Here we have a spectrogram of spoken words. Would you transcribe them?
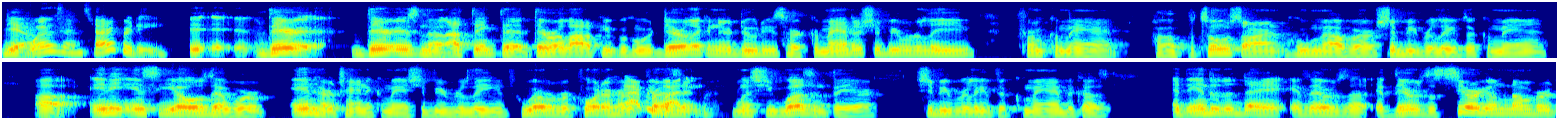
yeah. Where's integrity? It, it, there there is none. I think that there are a lot of people who are derelict in their duties. Her commander should be relieved from command. Her platoon sergeant whomever should be relieved of command. Uh, any ncos that were in her chain of command should be relieved. Whoever reported her Everybody. present when she wasn't there should be relieved of command because at the end of the day, if there was a if there was a serial numbered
